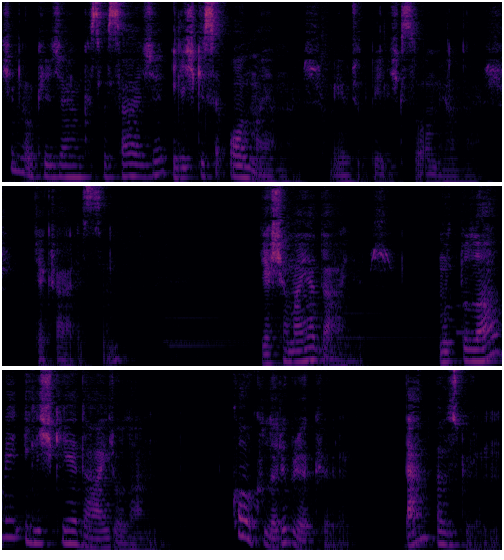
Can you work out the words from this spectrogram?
Şimdi okuyacağım kısmı sadece ilişkisi olmayanlar, mevcut bir ilişkisi olmayanlar tekrar etsin. Yaşamaya dair, mutluluğa ve ilişkiye dair olan korkuları bırakıyorum. Ben özgürüm.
